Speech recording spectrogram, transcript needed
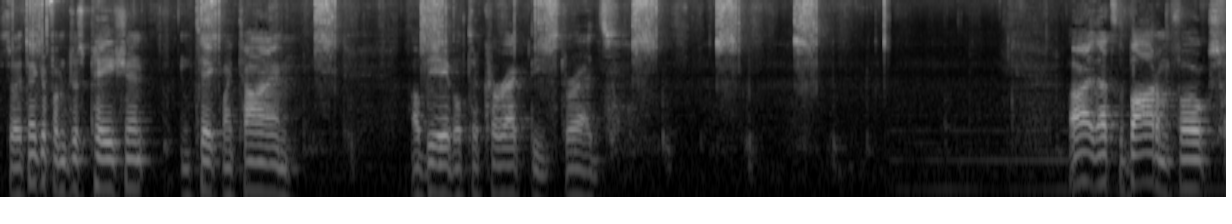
So I think if I'm just patient and take my time, I'll be able to correct these threads. Alright, that's the bottom, folks.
